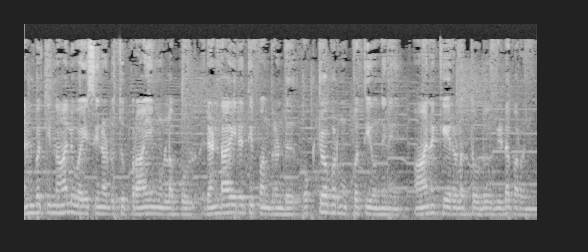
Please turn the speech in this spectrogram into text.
അൻപത്തിനാല് വയസ്സിനടുത്ത് പ്രായമുള്ളപ്പോൾ രണ്ടായിരത്തി പന്ത്രണ്ട് ഒക്ടോബർ മുപ്പത്തിയൊന്നിന് ആനക്കേരളത്തോട് വിട പറഞ്ഞു.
